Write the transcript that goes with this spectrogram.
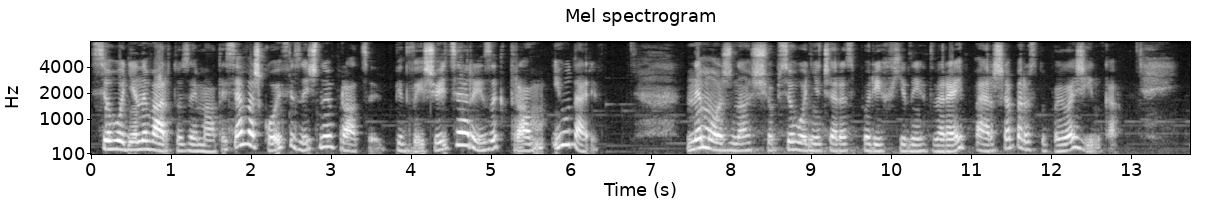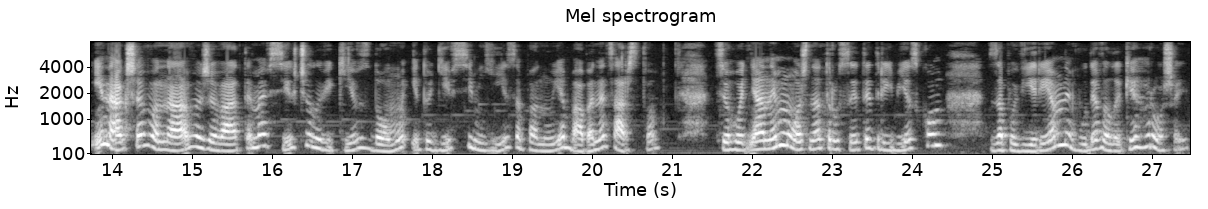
Сьогодні не варто займатися важкою фізичною працею, підвищується ризик травм і ударів. Не можна, щоб сьогодні через поріг вхідних дверей перша переступила жінка. Інакше вона виживатиме всіх чоловіків з дому, і тоді в сім'ї запанує бабине царство. Цього дня не можна трусити дріб'язком, за повір'ям не буде великих грошей.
